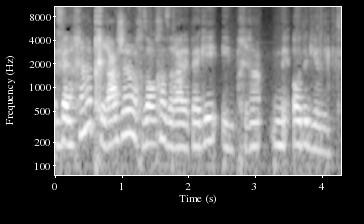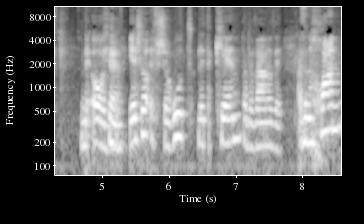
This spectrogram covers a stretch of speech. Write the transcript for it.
ולכן הבחירה שלו לחזור חזרה לפגי היא בחירה מאוד הגיונית. מאוד. כן. יש לו אפשרות לתקן את הדבר הזה. אז זה נכון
